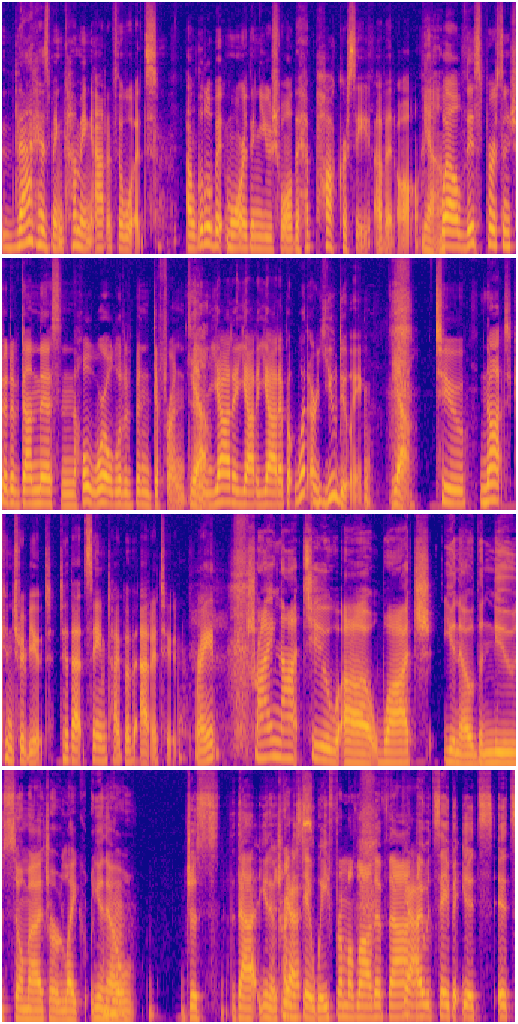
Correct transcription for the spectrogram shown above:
that has been coming out of the woods a little bit more than usual, the hypocrisy of it all. Yeah. Well, this person should have done this and the whole world would have been different. Yeah. Yada, yada, yada. But what are you doing Yeah. to not contribute to that same type of attitude, right? trying not to uh watch you know the news so much or like you know just that you know trying Mm-hmm. Yes. to stay away from a lot of that Yeah. i would say but it's it's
